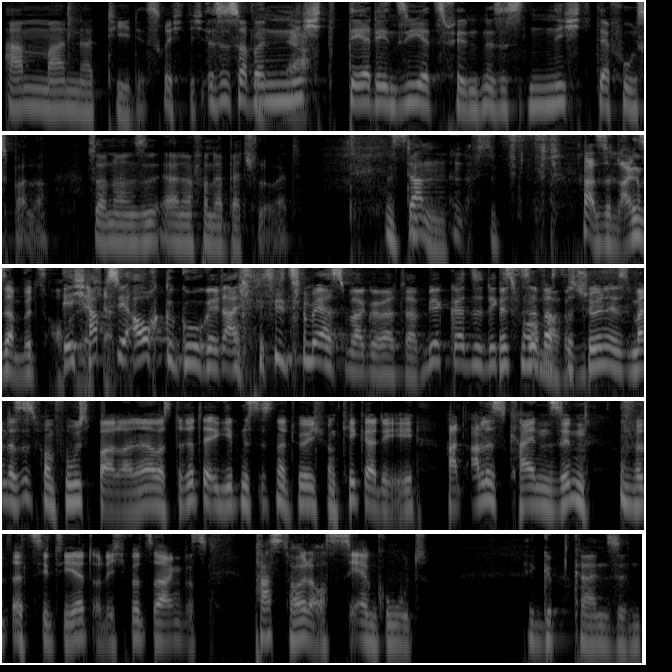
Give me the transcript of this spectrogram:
Amanatidis, richtig. Es ist aber nicht der, den Sie jetzt finden. Es ist nicht der Fußballer, sondern es ist einer von der Bachelorette. Dann. Also langsam wird es auch. Ich habe sie auch gegoogelt, als ich sie zum ersten Mal gehört habe. Mir können sie nichts Wissen Sie, was das Schöne ist? Ich meine, das ist vom Fußballer. Ne? Aber das dritte Ergebnis ist natürlich von kicker.de. Hat alles keinen Sinn, wird er zitiert. Und ich würde sagen, das passt heute auch sehr gut. Gibt keinen Sinn.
